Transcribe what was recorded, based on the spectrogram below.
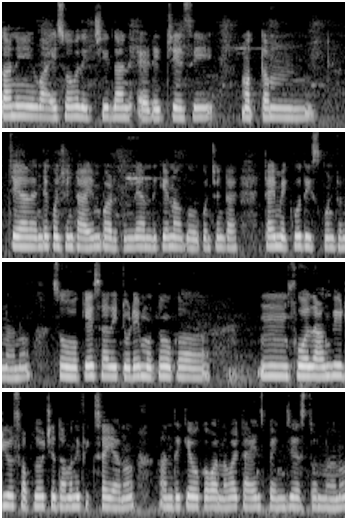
కానీ వాయిస్ ఓవర్ ఇచ్చి దాన్ని ఎడిట్ చేసి మొత్తం చేయాలంటే కొంచెం టైం పడుతుంది. అందుకే నాకు కొంచెం టై టైం ఎక్కువ తీసుకుంటున్నాను. సో ఒకేసారి టుడే మొత్తం ఒక ఫోర్ లాంగ్ వీడియోస్ అప్లోడ్ చేద్దామని ఫిక్స్ అయ్యాను. అందుకే ఒక వన్ అవర్ టైం స్పెండ్ చేస్తున్నాను.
